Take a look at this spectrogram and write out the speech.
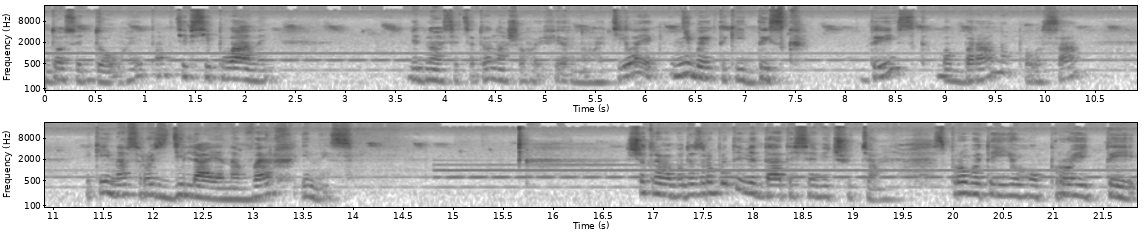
досить довгий. Так? Ці всі плани відносяться до нашого ефірного тіла, як, ніби як такий диск. Диск, мембрана, полоса, який нас розділяє на верх і низ. Що треба буде зробити? Віддатися відчуттям. Спробуйте його пройти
